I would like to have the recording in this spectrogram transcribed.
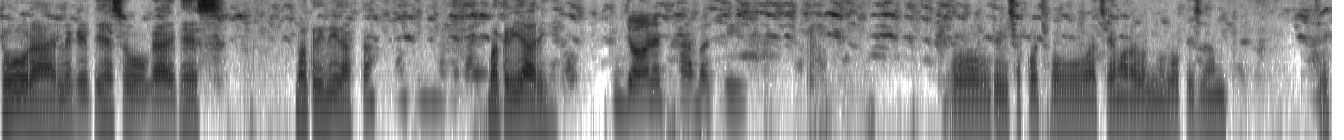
ઢોરા એટલે કે ભેંસો ગાય ભેંસ. બકરી નહીં રાખતા. બકરી આરી જોન થા બકરી. તો જોઈ શકો છો આ છે અમારા ઘરનું લોકેશન એક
